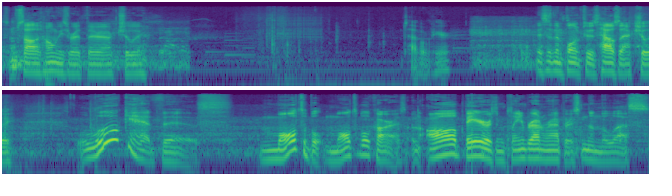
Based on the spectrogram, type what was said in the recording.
Some solid homies right there, actually. Tap over here. This has been pulling up to his house, actually. Look at this. Multiple, multiple cars. And all bears and plain brown wrappers, nonetheless.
